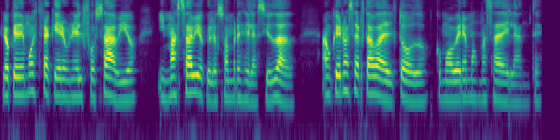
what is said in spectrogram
lo que demuestra que era un elfo sabio, y más sabio que los hombres de la ciudad, aunque no acertaba del todo, como veremos más adelante.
